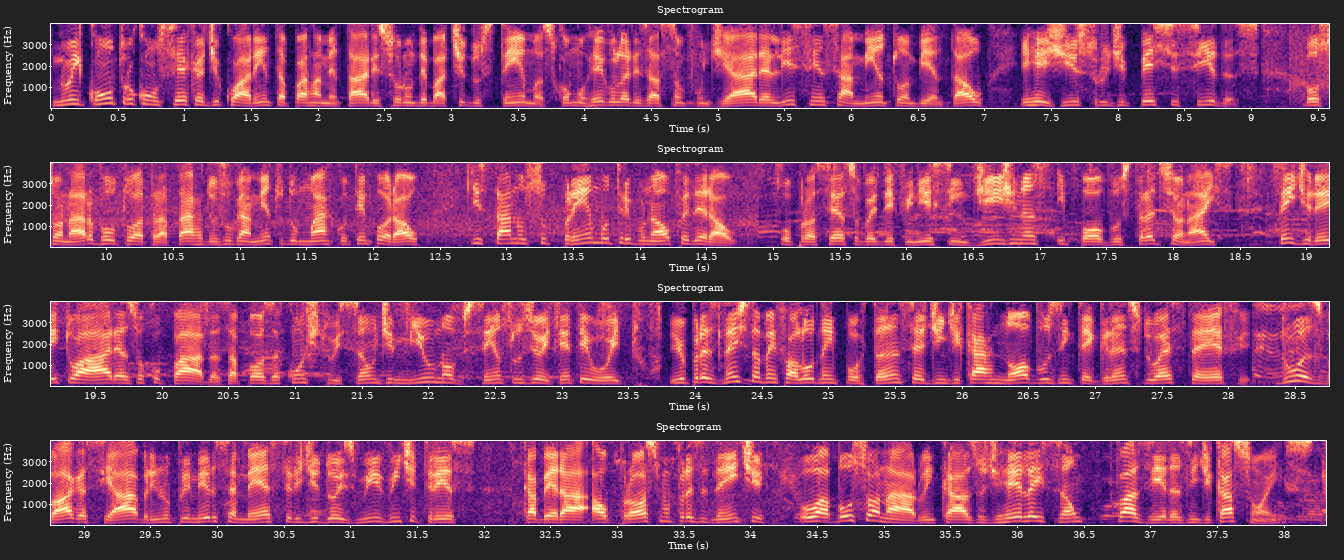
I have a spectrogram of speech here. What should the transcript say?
No encontro com cerca de 40 parlamentares foram debatidos temas como regularização fundiária, licenciamento ambiental e registro de pesticidas. Bolsonaro voltou a tratar do julgamento do marco temporal, que está no Supremo Tribunal Federal. O processo vai definir se indígenas e povos tradicionais têm direito a áreas ocupadas após a Constituição de 1988. E o presidente também falou da importância de indicar novos integrantes do STF. Duas vagas se abrem no primeiro semestre de 2023. Caberá ao próximo presidente ou a Bolsonaro, em caso de reeleição, fazer as indicações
